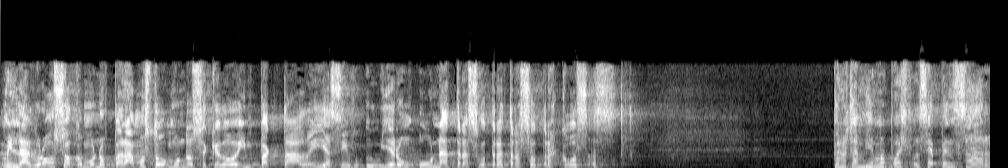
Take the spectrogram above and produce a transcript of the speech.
milagroso como nos paramos, todo el mundo se quedó impactado y así hubieron una tras otra, tras otras cosas. Pero también me puse a pensar,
